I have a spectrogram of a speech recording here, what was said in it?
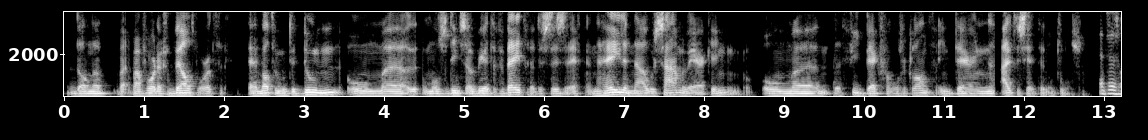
dan dat, waarvoor er gebeld wordt. En wat we moeten doen om, uh, om onze dienst ook weer te verbeteren. Dus het is echt een hele nauwe samenwerking om uh, de feedback van onze klant intern uit te zetten en op te lossen. Het is 100%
